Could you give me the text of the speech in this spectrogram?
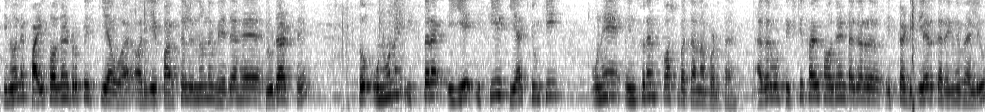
इन्होंने फाइव थाउज़ेंड रुपीज़ किया हुआ है और ये पार्सल इन्होंने भेजा है डूडाट से। तो उन्होंने इस तरह ये इसलिए किया क्योंकि उन्हें इंश्योरेंस कॉस्ट बचाना पड़ता है। अगर वो सिक्सटी फाइव थाउज़ेंड अगर इसका डिक्लेयर करेंगे वैल्यू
